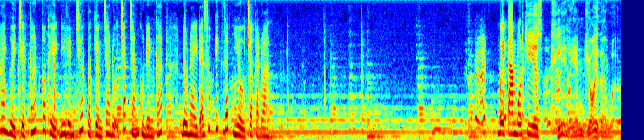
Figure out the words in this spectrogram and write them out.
hai người trượt cát có thể đi lên trước và kiểm tra độ chắc chắn của nền cát, điều này đã giúp ích rất nhiều cho cả đoàn. 18 bốn Skiers clearly enjoy their work.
